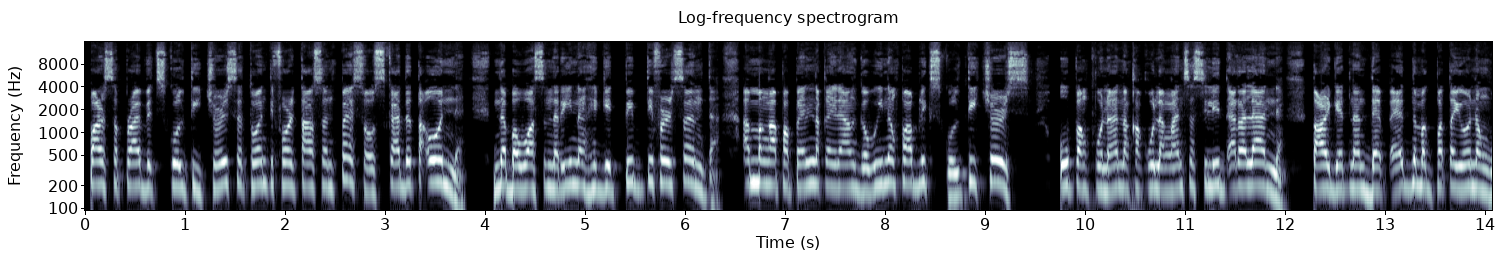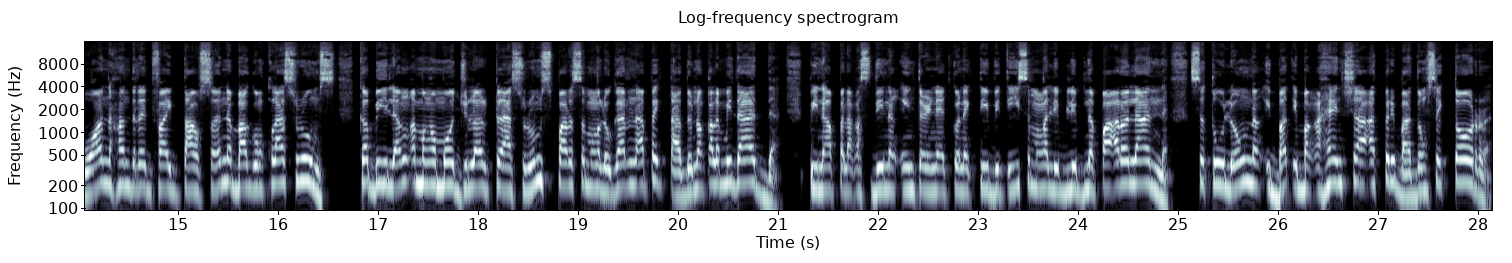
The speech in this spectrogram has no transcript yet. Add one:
para sa private school teachers sa 24,000 pesos kada taon. Nabawasan na rin ng higit 50% ang mga papel na kailangang gawin ng public school teachers upang punan ang kakulangan sa silid-aralan. Target ng DepEd na magpatayo ng 105,000 na bagong classrooms, kabilang ang mga modular classrooms para sa mga lugar na apektado ng kalamidad. Pinapalakas din ang internet connectivity sa mga liblib na paaralan sa tulong ng iba't ibang ahensya at pribadong sektor.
